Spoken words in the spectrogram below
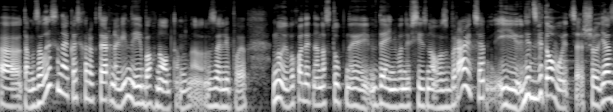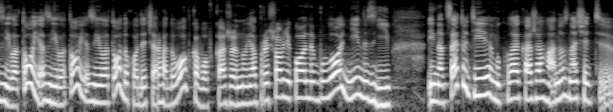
е, Там залисина якась характерна, він її багном там е, заліпив. Ну і виходить на наступний день. Вони всі знову збираються і відзвітовуються, що я з'їла то, я з'їла то, я з'їла то. Доходить черга до вовка. Вовк каже: Ну я прийшов, нікого не було, ні, не з'їв. І на це тоді Миколай каже: ага, ну значить, е,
